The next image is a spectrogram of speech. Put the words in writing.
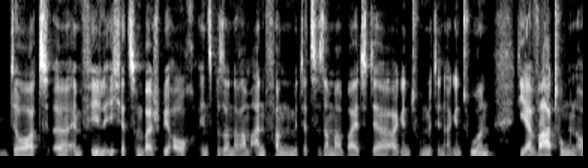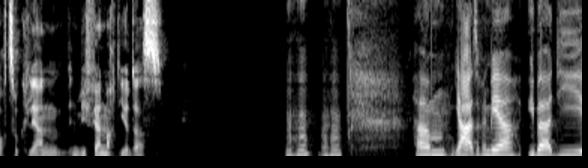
dort äh, empfehle ich jetzt zum Beispiel auch insbesondere am Anfang mit der Zusammenarbeit der Agentur, mit den Agenturen, die Erwartungen auch zu klären. Inwiefern macht ihr das? Mhm, mhm. Ähm, ja, also wenn wir über die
